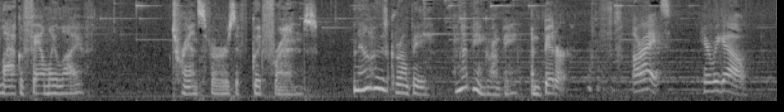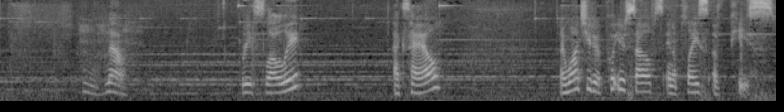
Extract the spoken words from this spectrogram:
lack of family life, transfers of good friends. Now who's grumpy? I'm not being grumpy. I'm bitter. All right, here we go. Hmm, Now, breathe slowly. Exhale. I want you to put yourselves in a place of peace.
